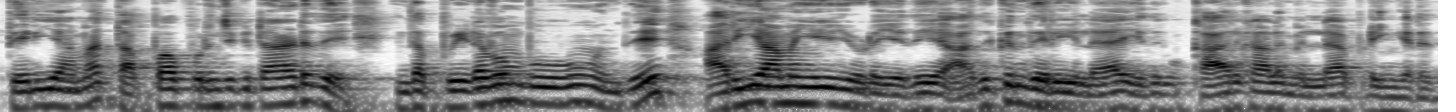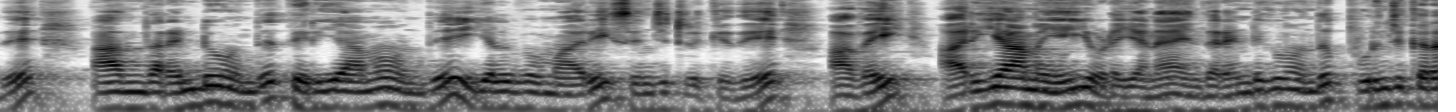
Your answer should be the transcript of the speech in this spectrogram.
தெரியாமல் தப்பாக புரிஞ்சுக்கிட்டு ஆடுது. இந்த பிடவம் பூவும் வந்து அறியாமையுடையது. அதுக்கும் தெரியல. இது கார்காலம் இல்லை அப்படிங்கிறது. அந்த ரெண்டும் வந்து தெரியாமல் வந்து இயல்பு மாதிரி செஞ்சிட்ருக்குது அவை அறியாமையை உடையன இந்த ரெண்டுக்கும் வந்து புரிஞ்சுக்கிற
